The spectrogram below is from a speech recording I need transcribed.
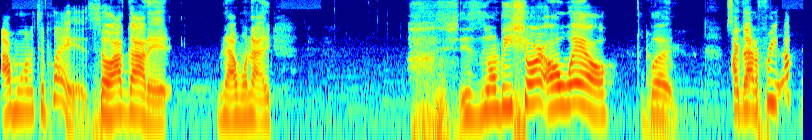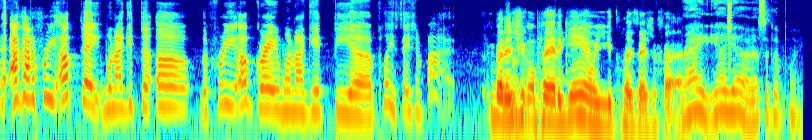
I wanted to play it, so I got it. Now when I, it's gonna be short. Oh well, but. So I got that- a free update. I got a free update when I get the uh the free upgrade when I get the uh PlayStation Five, But is you gonna play it again when you get the PlayStation Five? Right. Yeah. Yeah. That's a good point.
